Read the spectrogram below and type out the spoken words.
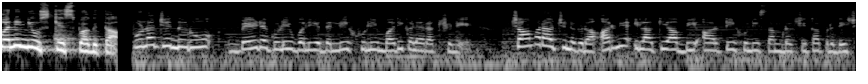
ಧ್ವನಿ ನ್ಯೂಸ್ಗೆ ಸ್ವಾಗತ. ಪುಣಜೆನ್ನೂರು ಬೇಡಗುಳಿ ವಲಯದಲ್ಲಿ ಹುಲಿ ಮರಿಗಳ ರಕ್ಷಣೆ. ಚಾಮರಾಜನಗರ ಅರಣ್ಯ ಇಲಾಖೆಯ ಬಿಆರ್ಟಿ ಹುಲಿ ಸಂರಕ್ಷಿತ ಪ್ರದೇಶ,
